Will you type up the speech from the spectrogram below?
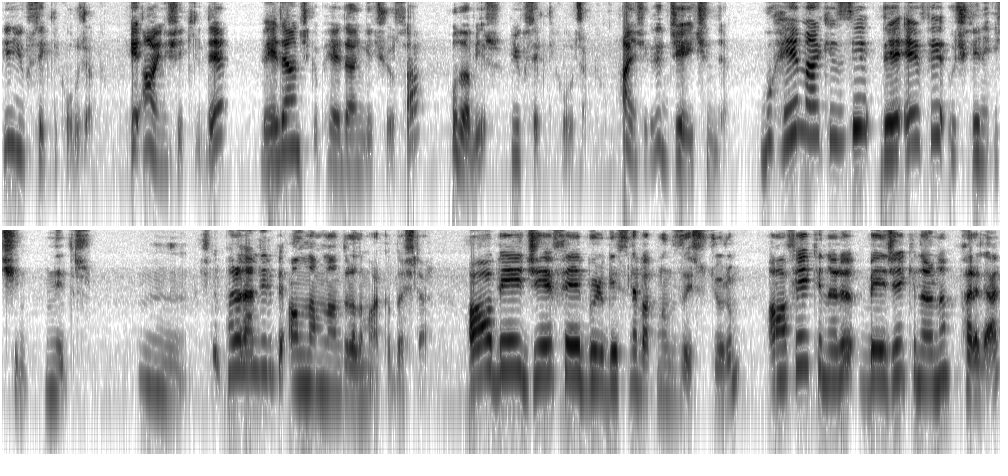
bir yükseklik olacak. E aynı şekilde B'den çıkıp H'den geçiyorsa bu da bir yükseklik olacak. Aynı şekilde C içinde. Bu H merkezi DEF üçgeni için nedir? Hmm. Şimdi paralelleri bir anlamlandıralım arkadaşlar. ABCF bölgesine bakmanızı istiyorum. AF kenarı BC kenarına paralel.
